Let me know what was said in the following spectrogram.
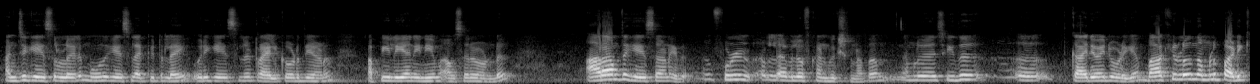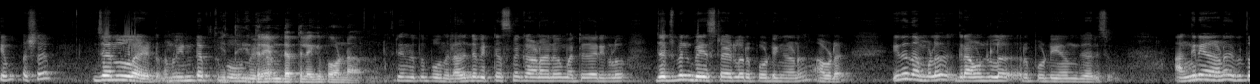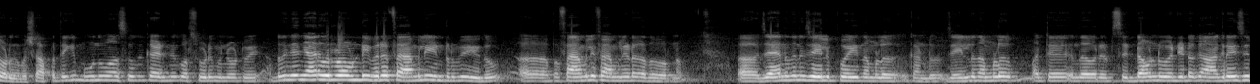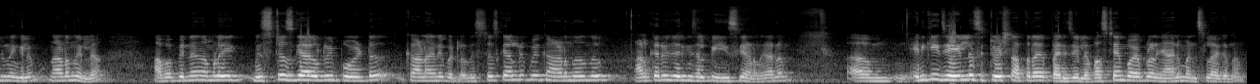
അഞ്ച് കേസുള്ളതിൽ മൂന്ന് കേസിൽ അക്യൂറ്റലായി ഒരു കേസിൽ ട്രയൽ കോടതിയാണ് അപ്പീൽ ചെയ്യാൻ ഇനിയും അവസരമുണ്ട്. ആറാമത്തെ കേസാണ് ഇത് ഫുൾ ലെവൽ ഓഫ് കൺവിക്ഷൻ അപ്പം നമ്മൾ വിചാരിച്ചു ഇത് കാര്യമായിട്ട് പഠിക്കാം. ബാക്കിയുള്ളത് നമ്മൾ പഠിക്കും. പക്ഷെ ജനറൽ ആയിട്ട് നമ്മൾ ഇൻഡെപ്ത് പോകുന്നില്ല. ഇത്രയും ഡെപ്തിലേക്ക് പോകണ്ട. നിർത്തി പോകുന്നില്ല. അതിന്റെ വിറ്റ്നസ്സിനെ കാണാനോ മറ്റു കാര്യങ്ങളോ ജഡ്ജ്മെന്റ് ബേസ്ഡ് ആയിട്ടുള്ള റിപ്പോർട്ടിംഗ് ആണ് അവിടെ. ഇത് നമ്മൾ ഗ്രൗണ്ടിൽ റിപ്പോർട്ട് ചെയ്യാമെന്ന് വിചാരിച്ചു. അങ്ങനെയാണ് ഇത് തുടങ്ങുന്നത്. പക്ഷേ അപ്പോഴത്തേക്ക് മൂന്ന് മാസമൊക്കെ കഴിഞ്ഞ് കുറച്ചുകൂടി മുന്നോട്ട് പോയി. അപ്പോൾ ഞാൻ ഒരു റൗണ്ട് ഇവരെ ഫാമിലി ഇന്റർവ്യൂ ചെയ്തു. അപ്പോൾ ഫാമിലി ഫാമിലിയുടെ കഥ പറഞ്ഞു. ജയനതിന് ജയിലിൽ പോയി നമ്മൾ കണ്ടു. ജയിലിൽ നമ്മൾ മറ്റേ എന്താ പറയുക സിറ്റ് ഡൗണിന് വേണ്ടിയിട്ടൊക്കെ ആഗ്രഹിച്ചിരുന്നെങ്കിലും നടന്നില്ല. അപ്പോൾ പിന്നെ നമ്മൾ ഈ വിസിറ്റേഴ്സ് ഗാലറി പോയിട്ട് കാണാനേ പറ്റുള്ളൂ വിസിറ്റേഴ്സ് ഗാലറി പോയി കാണുന്നത് ആൾക്കാർ വിചാരിക്കും ചിലപ്പോൾ ഈസിയാണെന്ന് കാരണം എനിക്ക് ഈ ജയിലിലെ സിറ്റുവേഷൻ അത്ര പരിചയമില്ല. ഫസ്റ്റ് ടൈം പോയപ്പോഴാണ് ഞാനും മനസ്സിലാക്കുന്നത്.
